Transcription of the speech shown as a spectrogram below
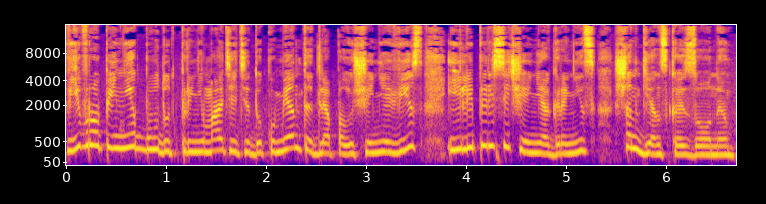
В Европе не будут принимать эти документы для получения виз или пересечения границ шенгенской зоны зоны.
